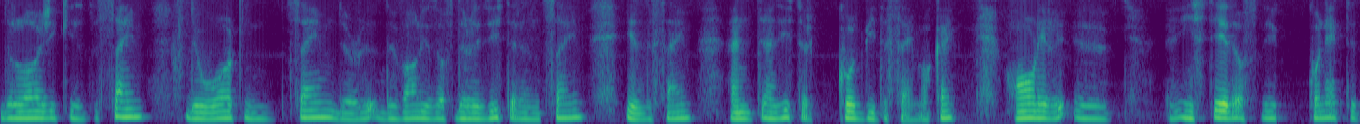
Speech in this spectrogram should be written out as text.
The logic is the same, the working same, the, the values of the resistor and same is the same, and transistor could be the same okay only uh, instead of the connected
